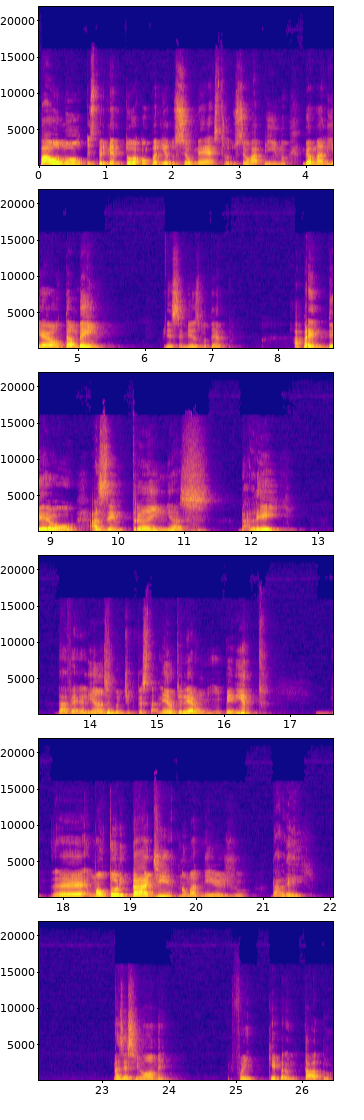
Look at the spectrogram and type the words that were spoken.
Paulo experimentou a companhia do seu mestre, do seu rabino, Gamaliel, também, nesse mesmo tempo. Aprendeu as entranhas da lei, da velha aliança, do Antigo Testamento. Ele era um, um perito, é, uma autoridade no manejo da lei. Mas esse homem, foi quebrantado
